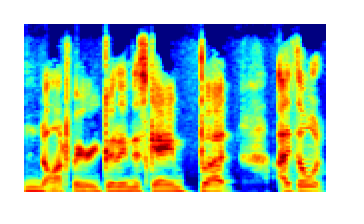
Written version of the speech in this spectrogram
not very good in this game, but I thought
